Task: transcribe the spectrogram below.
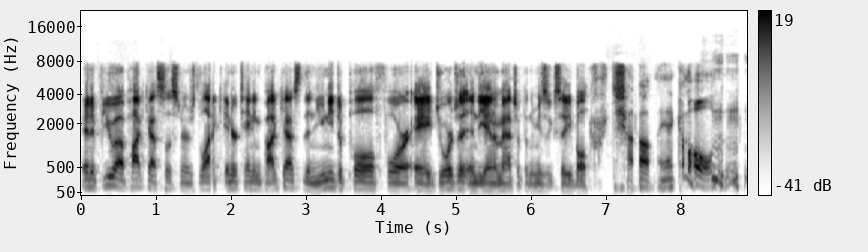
And if you uh, podcast listeners like entertaining podcasts, then you need to pull for a Georgia Indiana matchup in the Music City Bowl. shut up, man. Come on.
